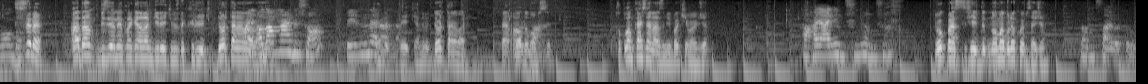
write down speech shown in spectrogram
Ne oldu? Düşünsene. Adam bizi onu yaparken adam geliyor ikimiz de kırıyor. Dört tane var Ay, bende. adam nerede şu an? Base'inde herhalde. Kendi, kendi, dört tane var. Ben aldım tane. Toplam kaç tane lazım bir bakayım önce. Ha, hayali düşünüyorum şu an. Yok ben şey normal blok koyup sayacağım. Tamam say bakalım.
